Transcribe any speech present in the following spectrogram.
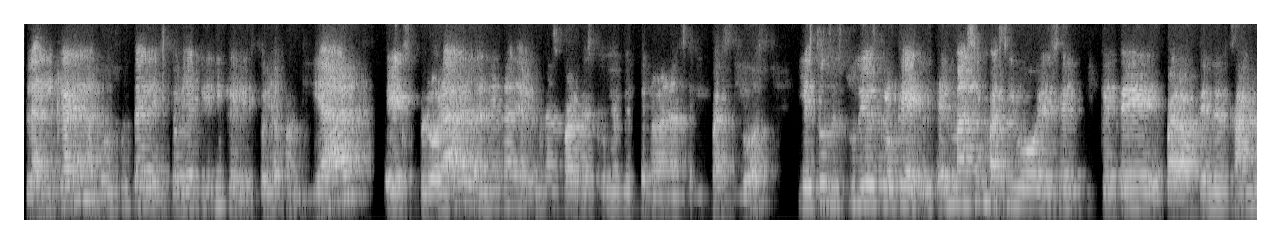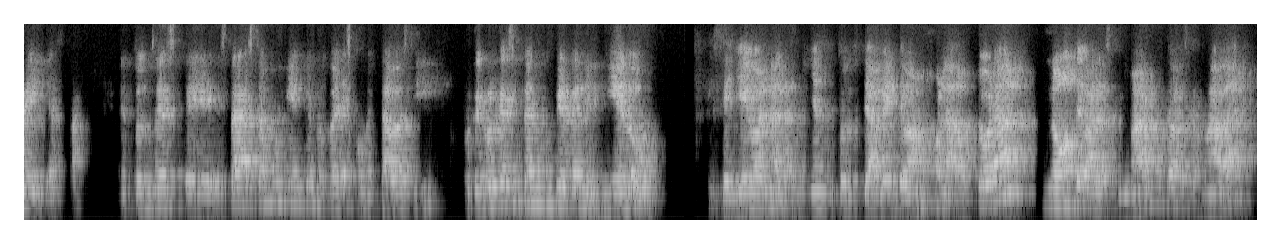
Platicar en la consulta de la historia clínica y la historia familiar, explorar a la nena de algunas partes que obviamente no van a ser invasivos. Y estos estudios, creo que el más invasivo es el piquete para obtener sangre y ya está. Entonces, eh, está, está muy bien que nos lo hayas comentado así, porque creo que así también pierden el miedo y se llevan a las niñas, entonces ya te vamos con la doctora, no te va a lastimar, no te va a hacer nada,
